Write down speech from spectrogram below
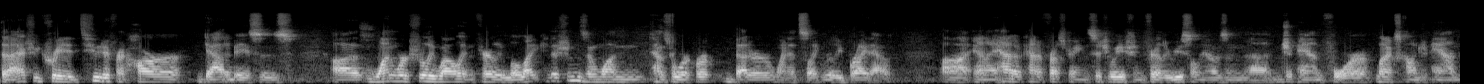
that I actually created two different Haar databases. Uh, one works really well in fairly low light conditions, and one tends to work better when it's like really bright out. Uh, and I had a kind of frustrating situation fairly recently. I was in uh, Japan for LinuxCon Japan,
